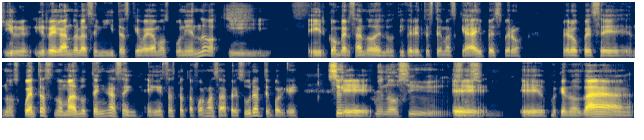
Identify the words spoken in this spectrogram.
ir, ir, regando las semillitas que vayamos poniendo y, e ir conversando de los diferentes temas que hay, pues, pero, pero pues eh, nos cuentas, nomás lo tengas en, en estas plataformas, apresúrate porque, Sí, eh, no, sí, eh, sí. porque nos da,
